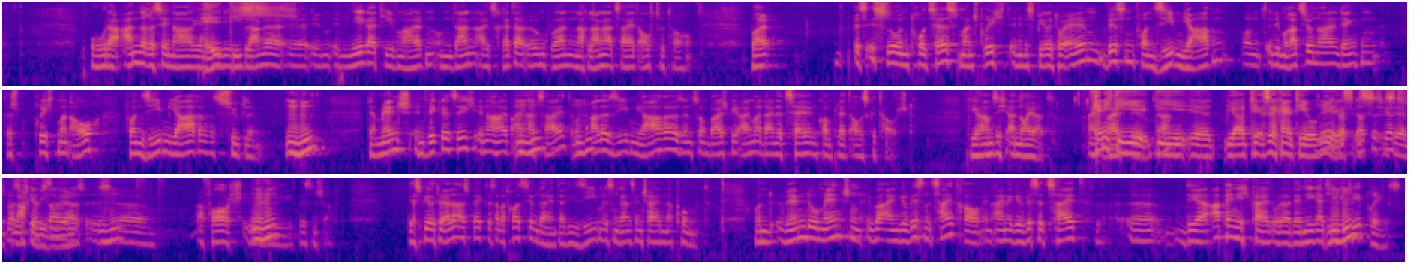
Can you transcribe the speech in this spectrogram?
oder andere Szenarien, Hält die dich lange äh, im, im Negativen halten, um dann als Retter irgendwann nach langer Zeit aufzutauchen. Weil es ist so ein Prozess, man spricht in dem spirituellen Wissen von sieben Jahren und in dem rationalen Denken, da spricht man auch von sieben Jahreszyklen. Mhm. Der Mensch entwickelt sich innerhalb einer mhm. Zeit und mhm. alle sieben Jahre sind zum Beispiel einmal deine Zellen komplett ausgetauscht. Die haben sich erneuert. Kenne ich die, die, ja? Äh, ja, das ist ja keine Theorie, nee, das, das ist, jetzt, ist ja was nachgewiesen. Ich jetzt sage, ja. Das ist mhm. äh, erforscht über mhm. die Wissenschaft. Der spirituelle Aspekt ist aber trotzdem dahinter. Die sieben ist ein ganz entscheidender Punkt. Und wenn du Menschen über einen gewissen Zeitraum in eine gewisse Zeit äh, der Abhängigkeit oder der Negativität mhm. bringst,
